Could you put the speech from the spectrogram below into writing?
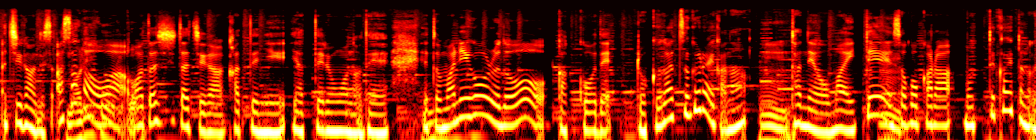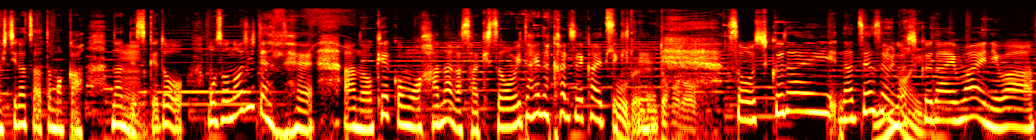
あ違うんです。朝顔は私たちが勝手にやってるもので、えっと、うんマリーゴールドを学校で6月ぐらいかな？うん。種をまいて、うんそこから持って帰ったのが7月頭かなんですけど、もうその時点で、あの、結構もう花が咲きそうみたいな感じで帰ってき。て、だから、そう、宿題、夏休みの宿題前には、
